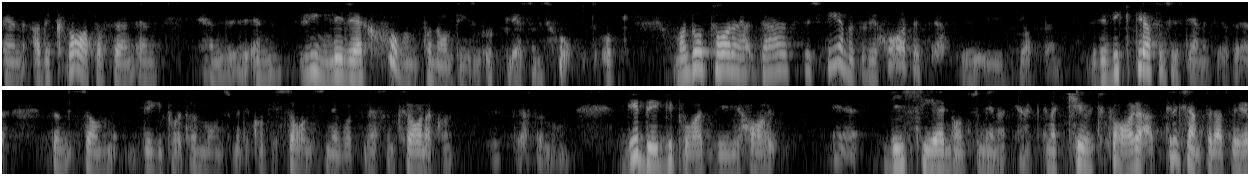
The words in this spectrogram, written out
en adekvat, alltså en, en, en, en rimlig reaktion på någonting som upplevs som ett hot. Och om man då tar det här, det här systemet som vi har för stress i, i kroppen, det viktigaste systemet jag säga, som, som bygger på ett hormon som heter kortisol, som är vårt mest centrala stresshormon. Det bygger på att vi har eh, vi ser något som är en, en akut fara. Till exempel att vi,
